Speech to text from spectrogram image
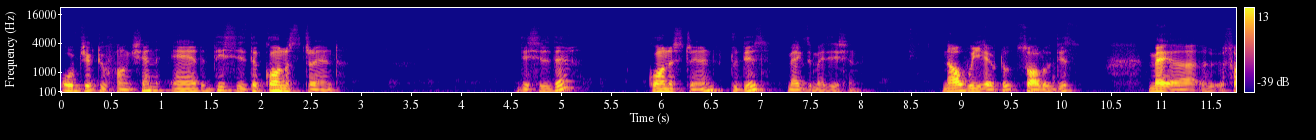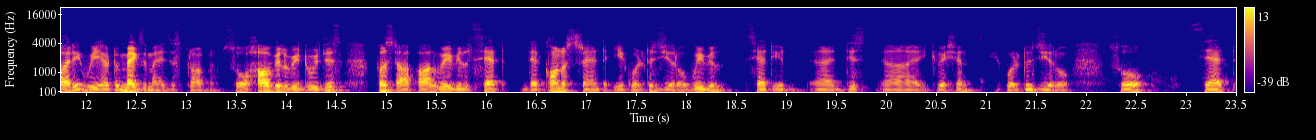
objective function and this is the constraint. This is the constraint to this maximization. Now we have to solve this uh, sorry we have to maximize this problem. So how will we do this? First of all we will set the constraint equal to 0 we will set it uh, this uh, equation equal to 0 so set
